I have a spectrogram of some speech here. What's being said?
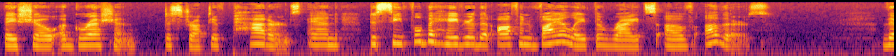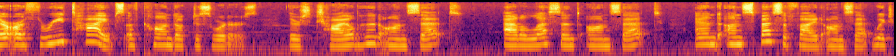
They show aggression, destructive patterns, and deceitful behavior that often violate the rights of others. There are three types of conduct disorders there's childhood onset, adolescent onset, and unspecified onset, which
